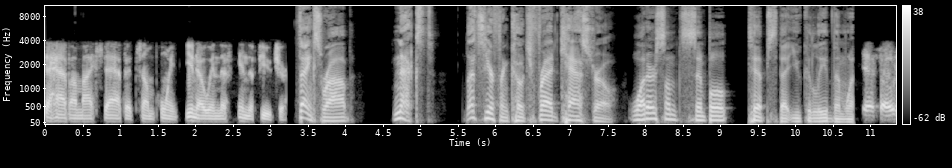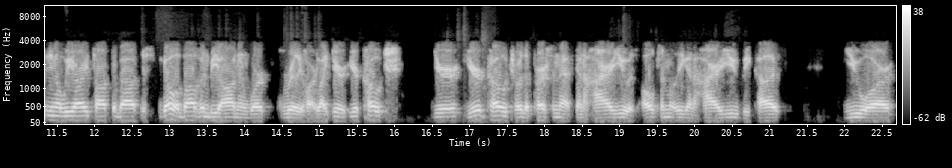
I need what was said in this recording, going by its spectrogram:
to have on my staff at some point, you know, in the in the future." Thanks, Rob. Next, let's hear from Coach Fred Castro. What are some simple tips that you could leave them with? Yeah, so you know, we already talked about just go above and beyond and work really hard. Like your your coach, your your coach or the person that's going to hire you is ultimately going to hire you because you are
